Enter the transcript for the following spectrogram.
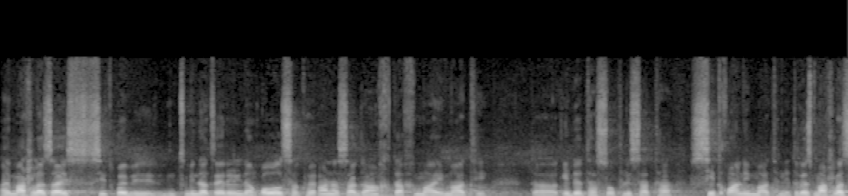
აი მართლაც აი სიტყვები წმინდა წერილიდან ყოველსა ქვეყანასა განხდა ხმა იმათი და კიდეთა სოფლისათა სიტყვანი მათნი. დღეს მართლაც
